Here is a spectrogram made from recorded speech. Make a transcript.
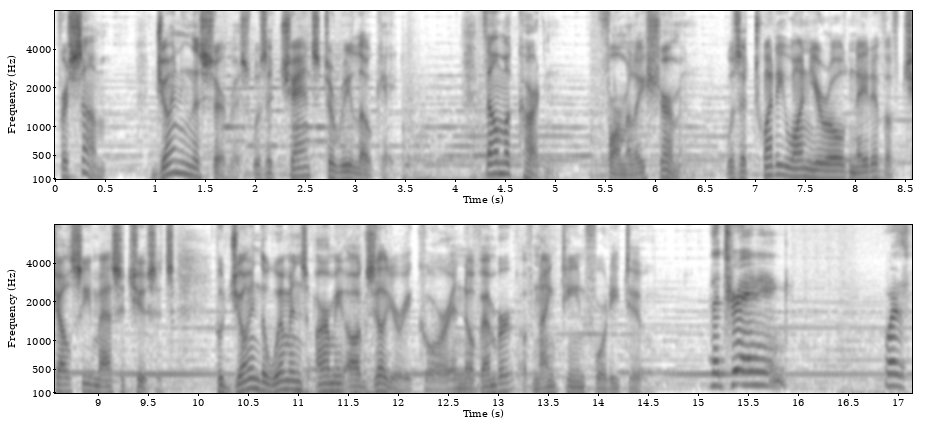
For some, joining the service was a chance to relocate. Thelma Cardin, formerly Sherman, was a 21 year old native of Chelsea, Massachusetts, who joined the Women's Army Auxiliary Corps in November of 1942. The training was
